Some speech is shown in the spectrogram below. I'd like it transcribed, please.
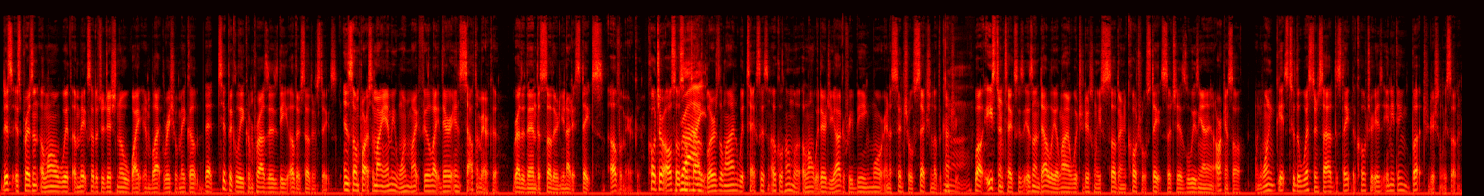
This is present along with a mix of the traditional white and black racial makeup that typically comprises the other southern states. In some parts of Miami, one might feel like they're in South America, rather than the southern United States of America. Culture also sometimes blurs the line with Texas and Oklahoma, along with their geography being more in a central section of the country. While eastern Texas is undoubtedly aligned with traditionally southern cultural states such as Louisiana and Arkansas, when one gets to the western side of the state, the culture is anything but traditionally southern.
